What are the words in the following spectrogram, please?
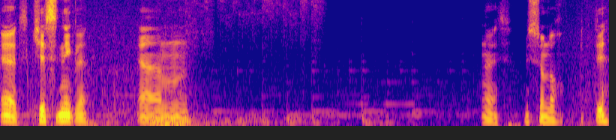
Evet kesinlikle. Em, evet misyon da bitti.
